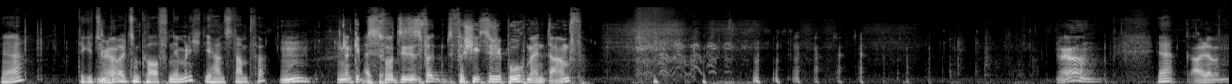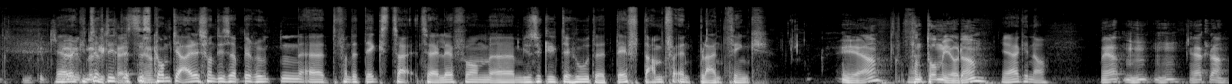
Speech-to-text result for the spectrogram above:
Ja. Die gibt's Ja. überall zum Kaufen, nämlich die Hansdampfer. Mhm. Dann gibt es Also- dieses fa- faschistische Buch Mein Dampf. ja, Ja. alle gibt's Ja, da gibt's auch die, das, das ja. kommt ja alles von dieser berühmten, äh, von der Textzeile vom äh, Musical The Who, der Deaf, Dumb and Blind Think. Ja, von Tommy, oder? Ja, genau. Ja, mhm, mhm. ja klar.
